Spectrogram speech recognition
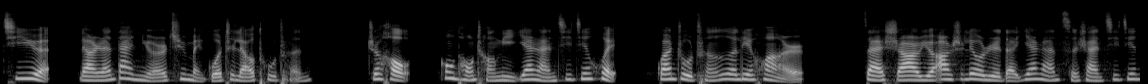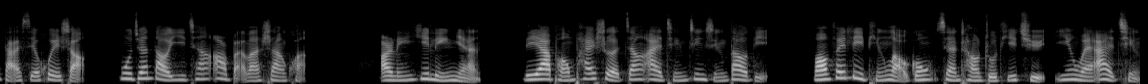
七月，两人带女儿去美国治疗兔唇，之后。共同成立嫣然基金会，关注唇腭裂患儿。在十二月二十六日的嫣然慈善基金答谢会上，募捐到一千二百万善款。二零一零年，李亚鹏拍摄《将爱情进行到底》，王菲力挺老公献唱主题曲《因为爱情》。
